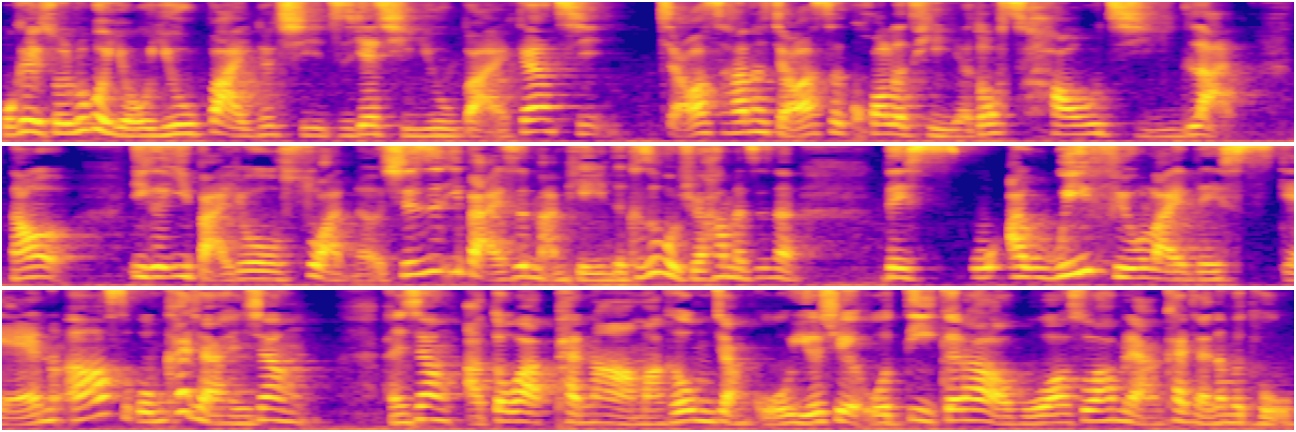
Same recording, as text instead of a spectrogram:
我跟你说，如果有 U bike，你就骑直接骑 U bike。跟他骑脚踏车，他那脚踏车 quality 也都超级烂。然后一个一百就算了，其实一百还是蛮便宜的。可是我觉得他们真的，they we feel like they scan us。我们看起来很像很像阿多啊潘娜嘛。可是我们讲国语，而且我弟跟他老婆说他们两个看起来那么土，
